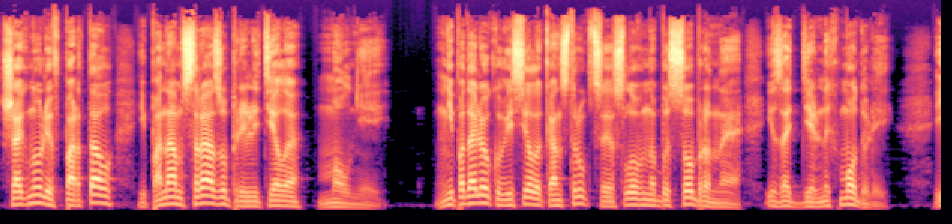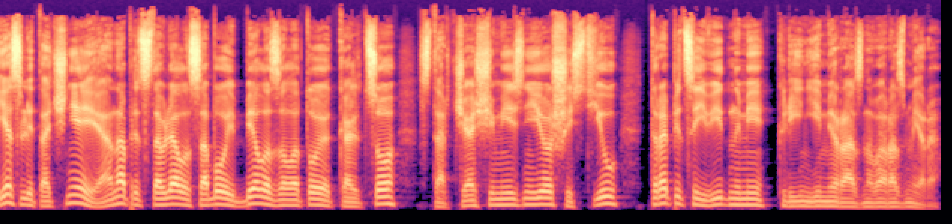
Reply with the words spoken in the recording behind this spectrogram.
Шагнули в портал, и по нам сразу прилетела молнией. Неподалеку висела конструкция, словно бы собранная из отдельных модулей. Если точнее, она представляла собой бело-золотое кольцо с торчащими из нее шестью трапециевидными клиньями разного размера.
